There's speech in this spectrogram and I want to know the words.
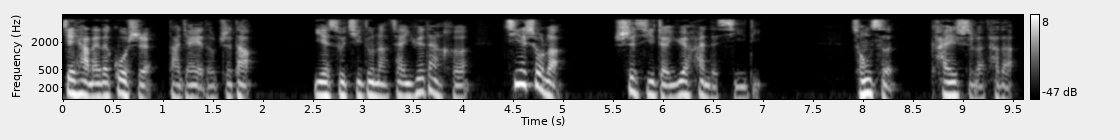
接下来的故事大家也都知道，耶稣基督呢在约旦河接受了施洗者约翰的洗礼，从此开始了他的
